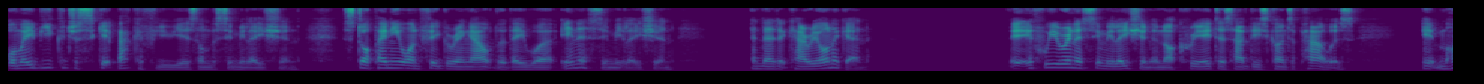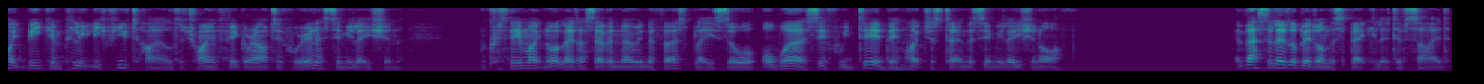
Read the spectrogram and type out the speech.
Or maybe you could just skip back a few years on the simulation, stop anyone figuring out that they were in a simulation, and let it carry on again. If we were in a simulation and our creators had these kinds of powers, it might be completely futile to try and figure out if we're in a simulation, because they might not let us ever know in the first place, or, or worse, if we did, they might just turn the simulation off. That's a little bit on the speculative side,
